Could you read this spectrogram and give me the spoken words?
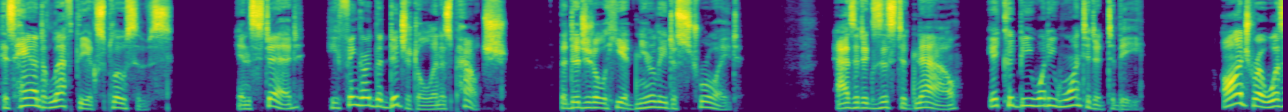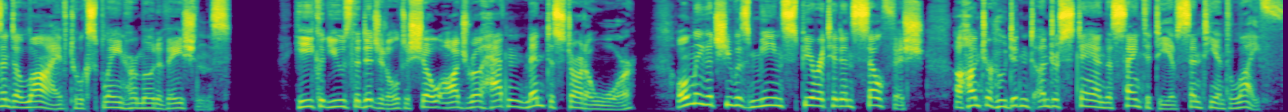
His hand left the explosives. Instead, he fingered the digital in his pouch, the digital he had nearly destroyed. As it existed now, it could be what he wanted it to be. Audra wasn't alive to explain her motivations. He could use the digital to show Audra hadn't meant to start a war, only that she was mean spirited and selfish, a hunter who didn't understand the sanctity of sentient life.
